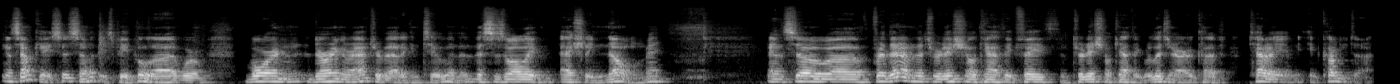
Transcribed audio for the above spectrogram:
In some cases, some of these people uh, were born during or after Vatican II, and this is all they've actually known. Right. And so, uh, for them, the traditional Catholic faith and traditional Catholic religion are kind of terra incognita.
